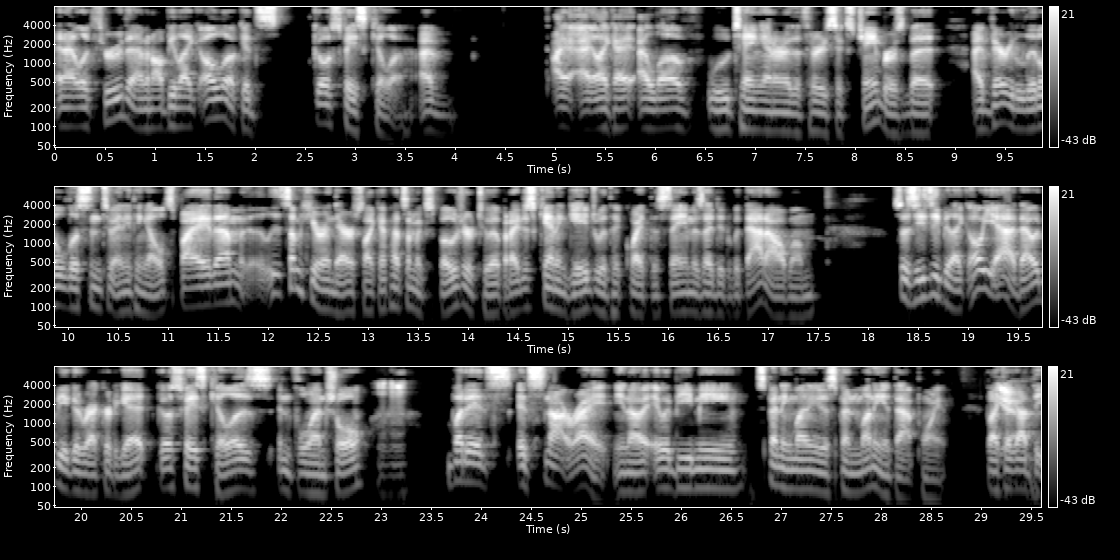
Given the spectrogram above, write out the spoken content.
And I look through them and I'll be like, oh look, it's Ghostface Killah. I've, I, I like, I, I love Wu Tang Enter the 36 Chambers, but I very little listen to anything else by them. Some here and there. So like I've had some exposure to it, but I just can't engage with it quite the same as I did with that album. So it's easy to be like, oh yeah, that would be a good record to get. Ghostface Killah is influential, hmm but it's, it's not right. You know, it would be me spending money to spend money at that point. Like I got the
